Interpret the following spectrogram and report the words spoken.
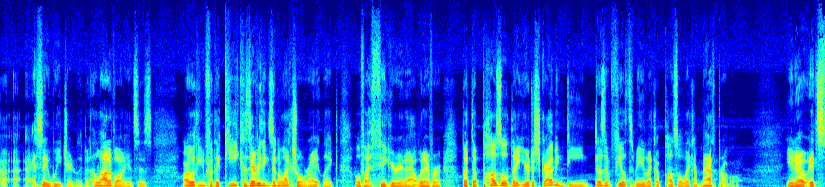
I, I- say we generally, but a lot of audiences are looking for the key because everything's intellectual, right? Like, well, if I figure it out, whatever. But the puzzle that you're describing, Dean, doesn't feel to me like a puzzle, like a math problem. You know, it's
